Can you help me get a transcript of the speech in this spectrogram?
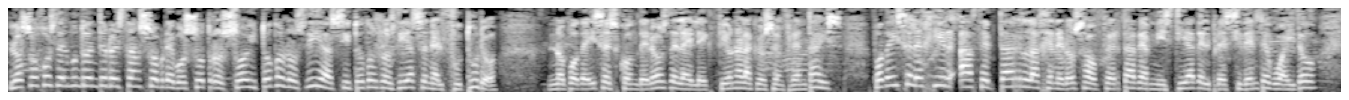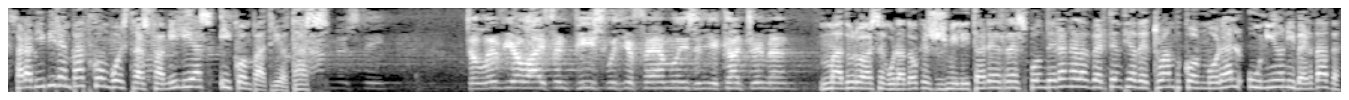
Los ojos del mundo entero están sobre vosotros hoy, todos los días y todos los días en el futuro. No podéis esconderos de la elección a la que os enfrentáis. Podéis elegir aceptar la generosa oferta de amnistía del presidente Guaidó para vivir en paz con vuestras familias y compatriotas. Maduro ha asegurado que sus militares responderán a la advertencia de Trump con moral, unión y verdad,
